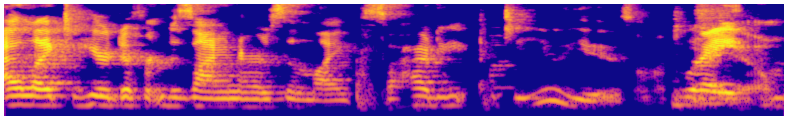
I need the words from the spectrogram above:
I like to hear different designers and like, so how do you, what do you use? And what do right. you do?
